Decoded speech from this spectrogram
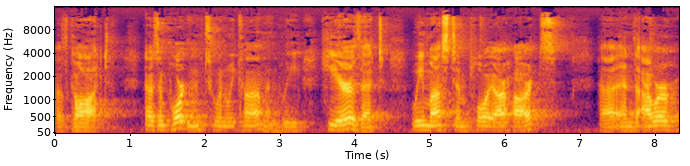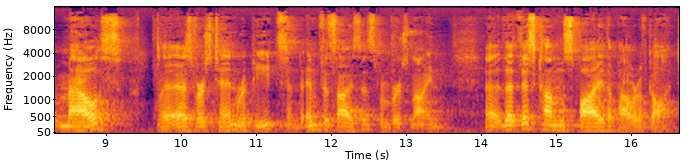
of God. Now, it's important when we come and we hear that we must employ our hearts uh, and our mouths, as verse 10 repeats and emphasizes from verse 9, uh, that this comes by the power of God.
